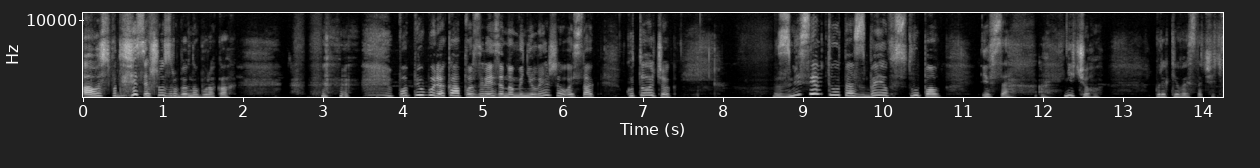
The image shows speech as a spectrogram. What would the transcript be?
А ось подивіться, що зробив на бураках. По пів буряка позрізано мені лишив ось так куточок. Змісив тут, збив, ступав і все. Нічого. Буряки вистачить.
